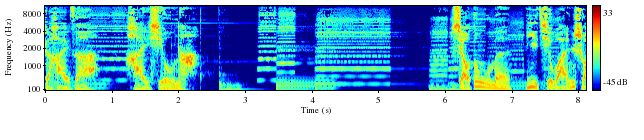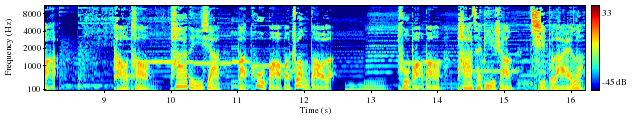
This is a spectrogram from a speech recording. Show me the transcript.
这孩子害羞呢。”小动物们一起玩耍，淘淘啪的一下把兔宝宝撞到了，兔宝宝趴在地上起不来了。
